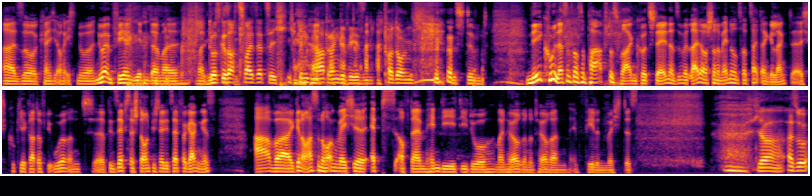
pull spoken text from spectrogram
Also kann ich auch echt nur, nur empfehlen, jeden da mal, mal Du hast gesagt zwei Sätze, ich, ich bin nah dran gewesen. Pardon. Das stimmt. Nee, cool. Lass uns noch so ein paar Abschlussfragen kurz stellen. Dann sind wir leider auch schon am Ende unserer Zeit angelangt. Äh, ich gucke hier gerade auf die Uhr und äh, bin selbst erstaunt, wie schnell die Zeit vergangen ist. Aber genau, hast du noch irgendwelche Apps auf deinem Handy, die du meinen Hörerinnen und Hörern empfehlen möchtest? Ja, also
